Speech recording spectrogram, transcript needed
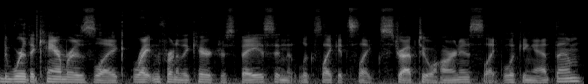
where the camera is like right in front of the character's face and it looks like it's like strapped to a harness, like looking at them.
